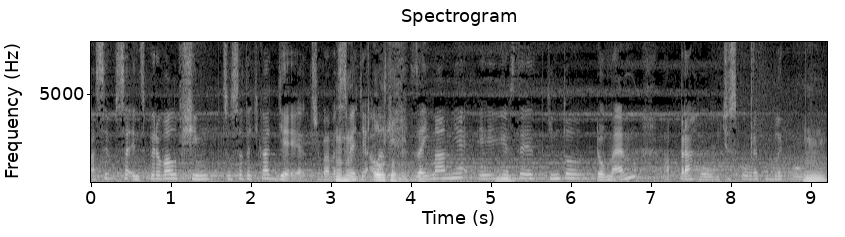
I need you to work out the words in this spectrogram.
Asi se inspiroval vším, co se teďka děje třeba ve hmm. světě, ale zajímá mě i, hmm. jestli tímto domem a Prahou, Českou republikou. Hmm.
